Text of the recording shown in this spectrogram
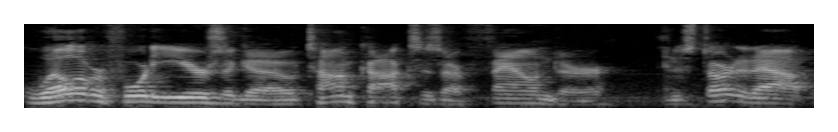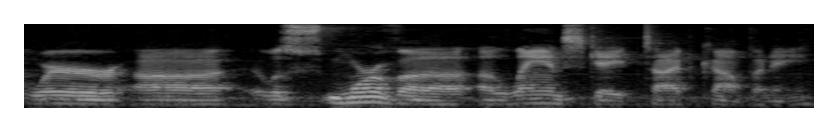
well over forty years ago. Tom Cox is our founder, and it started out where uh, it was more of a, a landscape type company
